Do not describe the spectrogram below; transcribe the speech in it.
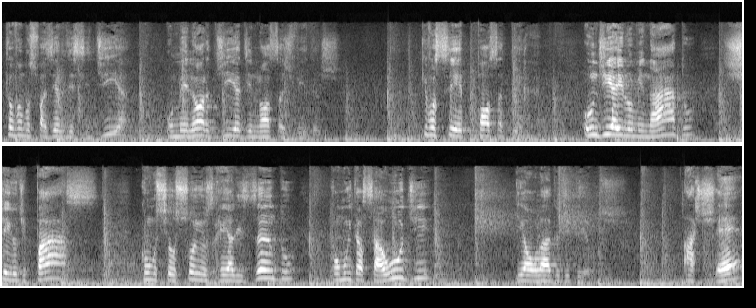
Então vamos fazer desse dia o melhor dia de nossas vidas. Que você possa ter um dia iluminado, cheio de paz, com os seus sonhos realizando, com muita saúde e ao lado de Deus. Axé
